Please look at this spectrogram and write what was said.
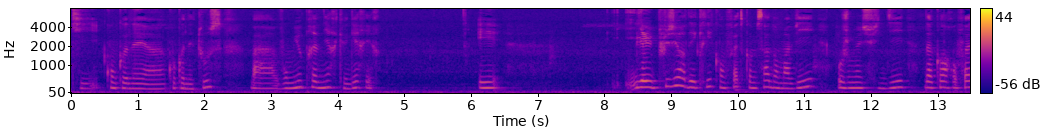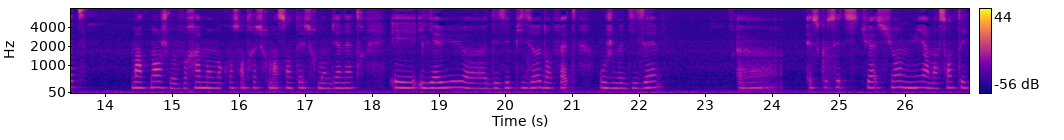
qui qu'on connaît, euh, qu'on connaît tous, bah, vaut mieux prévenir que guérir. Et il y a eu plusieurs déclics en fait comme ça dans ma vie où je me suis dit d'accord en fait Maintenant, je veux vraiment me concentrer sur ma santé, sur mon bien-être. Et il y a eu euh, des épisodes, en fait, où je me disais, euh, est-ce que cette situation nuit à ma santé?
